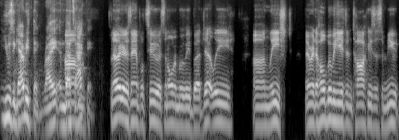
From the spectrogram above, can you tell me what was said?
using everything, right? And that's um, acting. Another good example too. It's an older movie, but Jet Li uh, Unleashed. Remember the whole movie? He didn't talk. He's just a mute.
